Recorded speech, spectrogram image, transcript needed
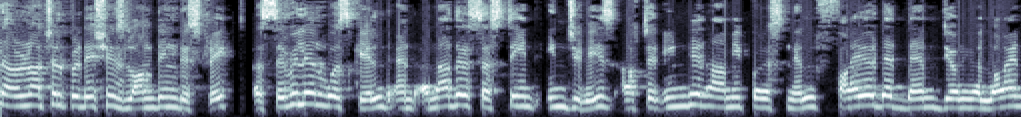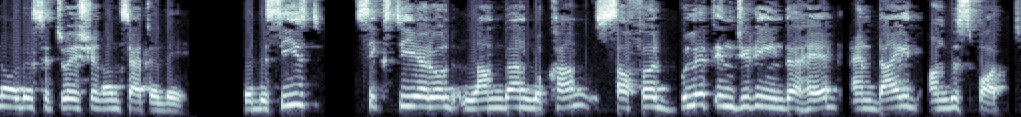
Arunachal Pradesh's Longding district, a civilian was killed and another sustained injuries after Indian Army personnel fired at them during a law and order situation on Saturday. The deceased, 60-year-old Lamdan Lukham, suffered bullet injury in the head and died on the spot.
